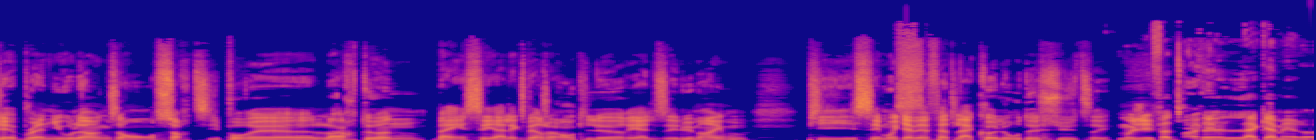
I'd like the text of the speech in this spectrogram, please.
que Brand New Lungs ont sorti pour euh, leur tune, ben c'est Alex Bergeron qui l'a réalisé lui-même. Puis c'est moi qui avais fait la colo dessus, tu sais. Moi, j'ai fait euh, la caméra.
